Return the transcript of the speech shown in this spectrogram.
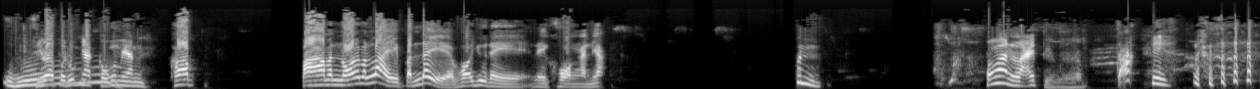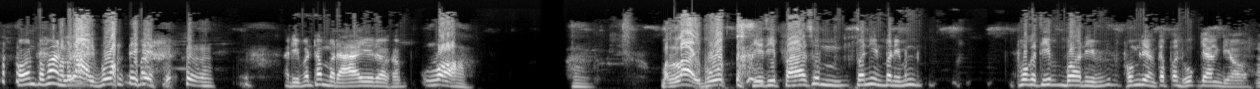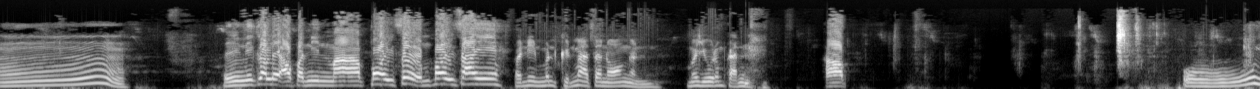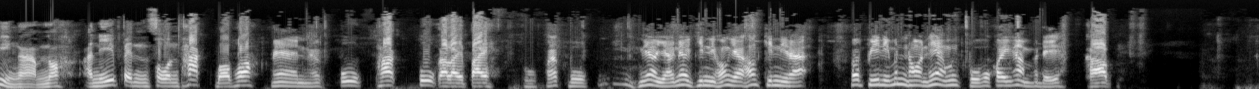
โอ้โหที่ว่าปลาดุกยักษ์ก็บ่แม่นครับปลามันน้อยมันไหลปันได้อะเพราะอยู่ในในคลองอันเนี้ยมันประมาณหลายเติบเลยครับ จักดิเพราะมันประมาณมันไหลโพดดิไม่อันนี้มันธรรมดาอยู่แล้วครับว่ามันไหลโพดที่ที่ปลาซุ่มปลานิ่นปลานี่มันปกติบ่อนี่ผมเลี้ยงแต่ปลาดุกอย่างเดียว อืมทีนี้ก็เลยเอาปลานินมาปล่อยเสริมปล่อยใส่ปลานิ่นมันขึ้นมาแตะน้องกันมาอยู่น้ำกัน ครับ โอ้ยงามเนาะอันนี้เป็นโซนพักบอพ่อแม่นครับปลูกพักปลูกอะไรไปปลูกผักปลูกแนวอยากแนวกินนี่ของอยากของกินนี่ละเพราะปีนี้มันหอนแห้งมันปลูกบ่ค่อยงามปานใดครับ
